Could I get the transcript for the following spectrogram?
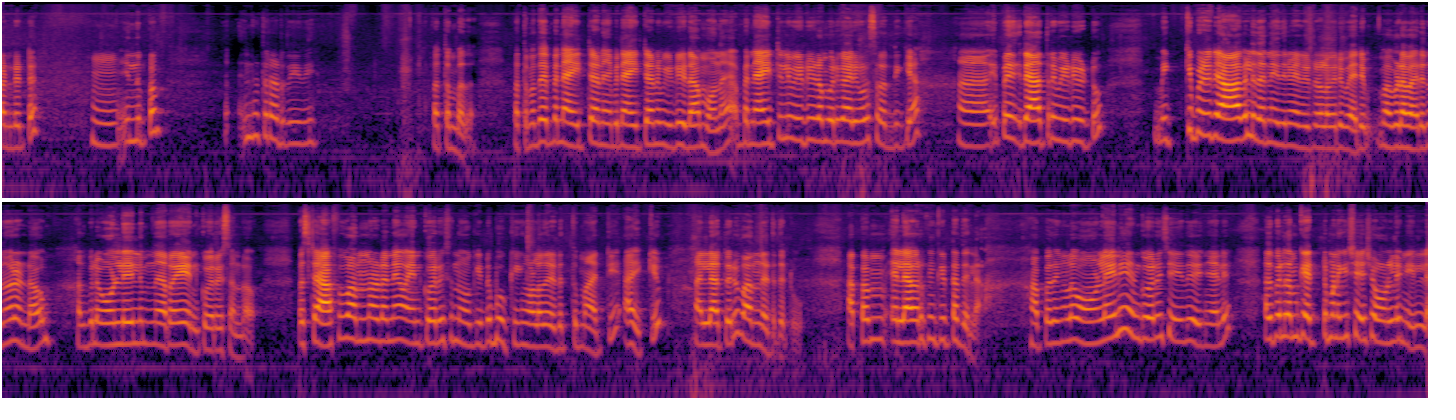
കണ്ടിട്ട് ഇന്നിപ്പം അടുത്ത തീയതി? പത്തൊമ്പത്. പത്തൊമ്പത് ഇപ്പം നൈറ്റാണ് ഇപ്പം നൈറ്റാണ് വീഡിയോ ഇടാൻ പോകുന്നത് അപ്പം നൈറ്റിൽ വീഡിയോ ഇടുമ്പോൾ ഒരു കാര്യങ്ങൾ ശ്രദ്ധിക്കുക ഇപ്പം രാത്രി വീഡിയോ ഇട്ടു. മിക്കപ്പോഴും രാവിലെ തന്നെ ഇതിന് വേണ്ടിയിട്ടുള്ളവർ വരും. ഇവിടെ വരുന്നവരുണ്ടാവും. അതുപോലെ ഓൺലൈനിലും നിറയെ എൻക്വയറീസ് ഉണ്ടാവും. അപ്പോൾ സ്റ്റാഫ് വന്ന ഉടനെ എൻക്വയറീസ് നോക്കിയിട്ട് ബുക്കിംഗ് ഉള്ളത് എടുത്ത് മാറ്റി അയക്കും. അല്ലാത്തൊരു വന്നെടുത്തിട്ട് പോകും. അപ്പം എല്ലാവർക്കും കിട്ടത്തില്ല. അപ്പോൾ നിങ്ങൾ ഓൺലൈനിൽ എൻക്വയറി ചെയ്ത് കഴിഞ്ഞാൽ അതുപോലെ നമുക്ക് എട്ട് മണിക്ക് ശേഷം ഓൺലൈൻ ഇല്ല.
